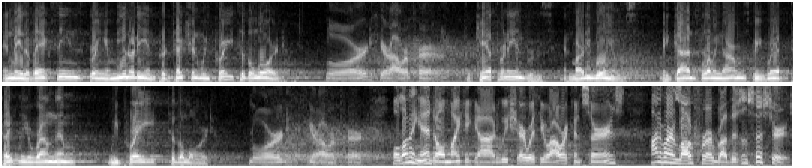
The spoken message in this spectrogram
and may the vaccines bring immunity and protection, we pray to the Lord. Lord, hear our prayer. For Catherine Andrews and Marty Williams, may God's loving arms be wrapped tightly around them. We pray to the Lord. Lord, hear our prayer. Well, loving and almighty God, we share with you our concerns out of our love for our brothers and sisters.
